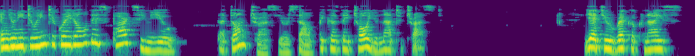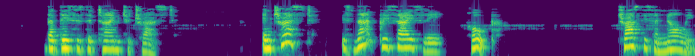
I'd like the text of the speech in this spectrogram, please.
And you need to integrate all these parts in you that don't trust yourself because they told you not to trust. Yet you recognize that this is the time to trust. And trust is not precisely hope. Trust is a knowing.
